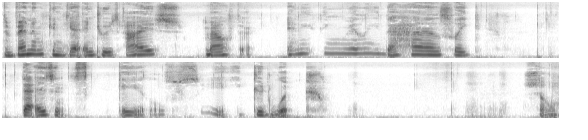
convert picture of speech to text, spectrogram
The venom can get into his eyes, mouth, or anything really that has like that isn't scales. It could work. So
